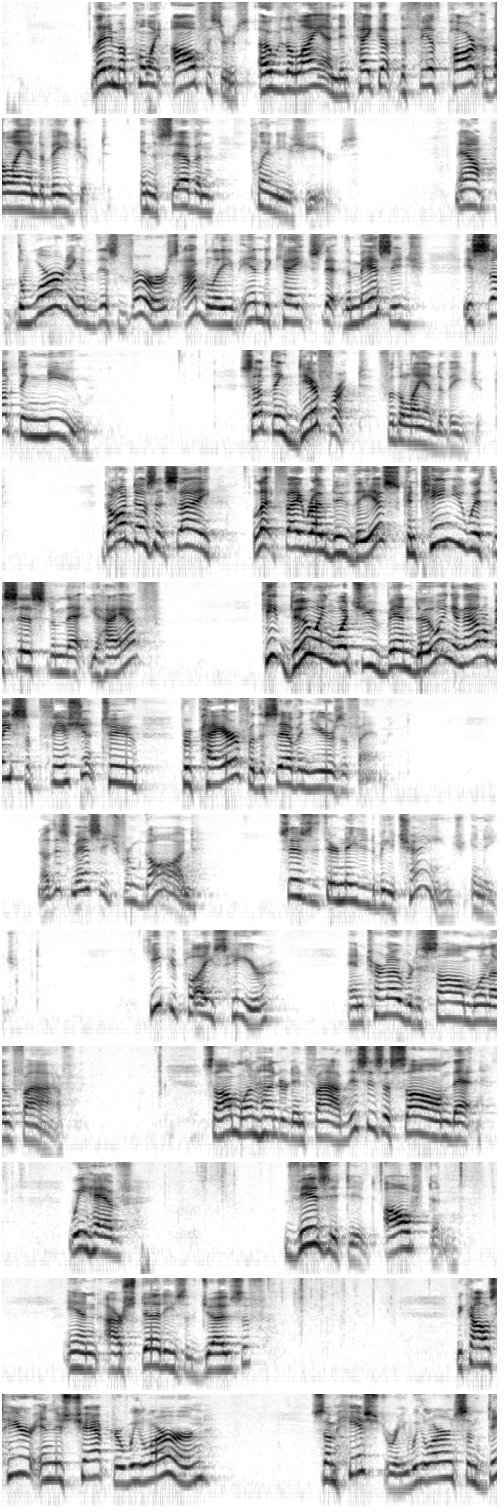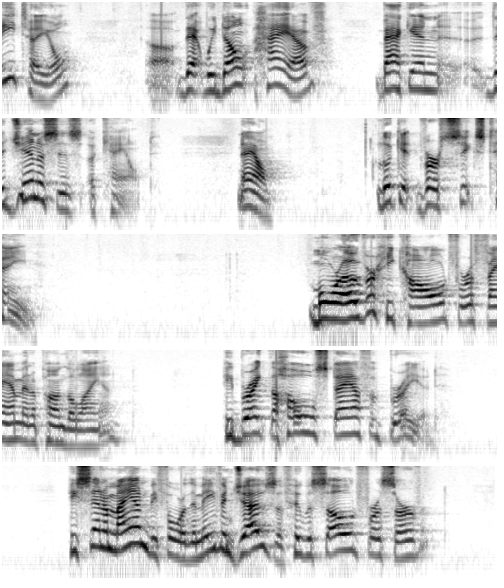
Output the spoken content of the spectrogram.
Let him appoint officers over the land and take up the fifth part of the land of Egypt in the seven plenteous years. Now, the wording of this verse, I believe, indicates that the message is something new, something different for the land of Egypt. God doesn't say, let Pharaoh do this, continue with the system that you have. Keep doing what you've been doing, and that'll be sufficient to prepare for the seven years of famine. Now, this message from God says that there needed to be a change in Egypt. Keep your place here and turn over to Psalm 105. Psalm 105. This is a psalm that we have visited often in our studies of Joseph. Because here in this chapter, we learn some history, we learn some detail uh, that we don't have back in the Genesis account. Now, Look at verse 16. Moreover, he called for a famine upon the land. He brake the whole staff of bread. He sent a man before them, even Joseph, who was sold for a servant,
